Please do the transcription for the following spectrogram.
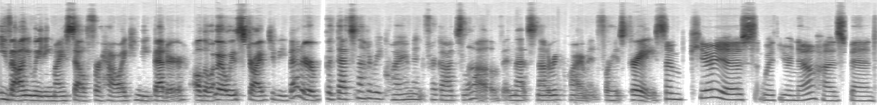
evaluating myself for how I can be better, although I always strive to be better. But that's not a requirement for God's love, and that's not a requirement for His grace. I'm curious with your now husband,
